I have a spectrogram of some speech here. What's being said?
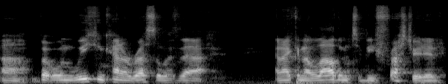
Uh, but when we can kind of wrestle with that, and I can allow them to be frustrated,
